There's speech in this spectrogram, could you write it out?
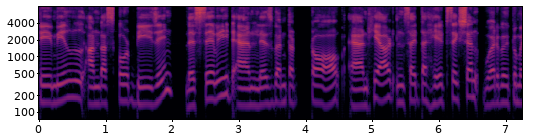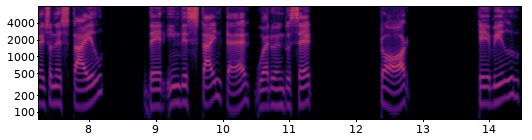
table underscore design. Let's save it and let's go to top. And here inside the head section, we're going to mention a style. Then in this style tag, we're going to set dot table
